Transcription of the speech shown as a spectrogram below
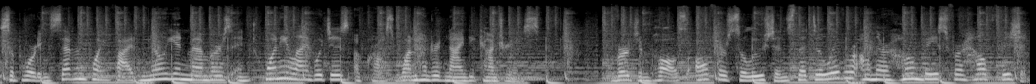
supporting 7.5 million members in 20 languages across 190 countries. Virgin Pulse offers solutions that deliver on their home base for health vision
